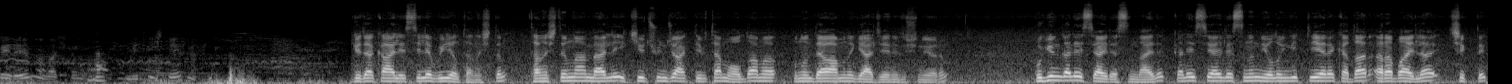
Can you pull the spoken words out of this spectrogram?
Değil mi başkanım? Müthiş değil mi? Güdak ailesiyle bu yıl tanıştım. Tanıştığımdan beri 2-3. aktivitem oldu ama bunun devamını geleceğini düşünüyorum. Bugün Gales Yaylası'ndaydık. Gales Yaylası'nın yolun gittiği yere kadar arabayla çıktık.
